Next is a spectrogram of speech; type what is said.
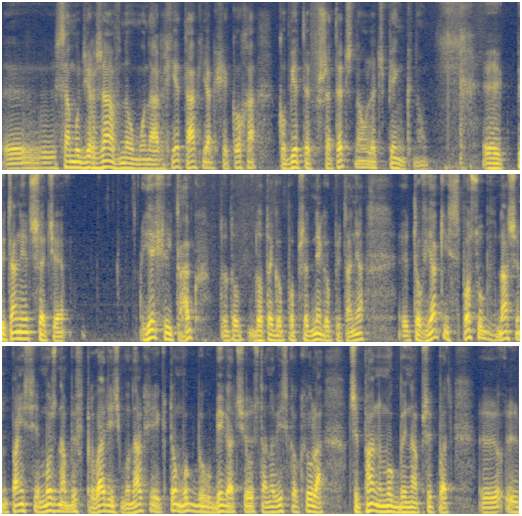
y, samodzierżawną monarchię, tak jak się kocha kobietę wszeteczną, lecz piękną. Y, Pytanie trzecie. Jeśli tak, do, do tego poprzedniego pytania, y, to w jaki sposób w naszym państwie można by wprowadzić monarchię i kto mógłby ubiegać się o stanowisko króla? Czy pan mógłby na przykład, y, y,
